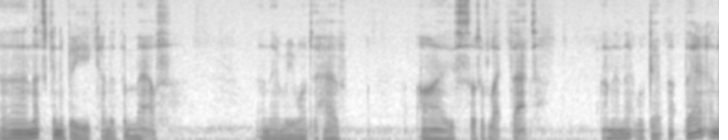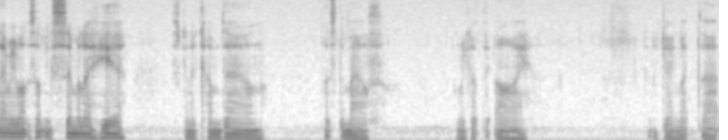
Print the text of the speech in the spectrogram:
and that's going to be kind of the mouth. And then we want to have eyes sort of like that. And then that will go up there. And then we want something similar here. It's going to come down. That's the mouth. And we got the eye. Kind of going like that.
